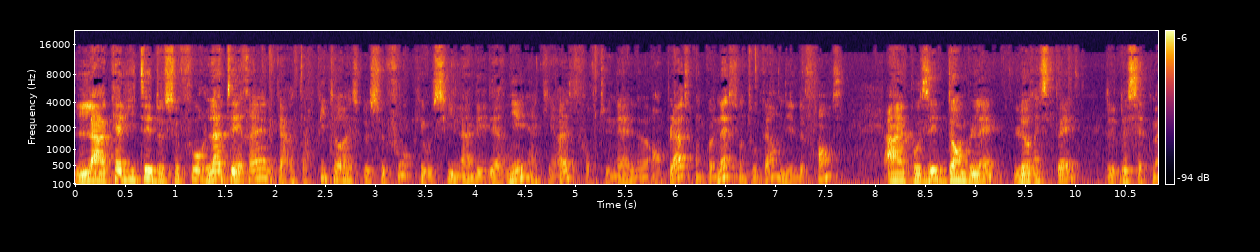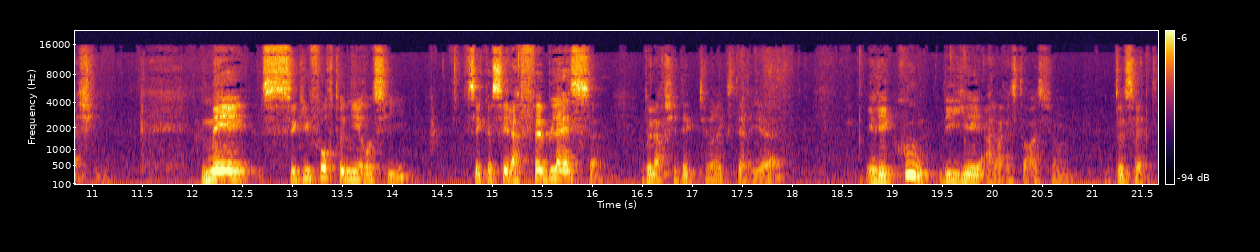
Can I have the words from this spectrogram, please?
la qualité de ce four, l'intérêt, le caractère pittoresque de ce four, qui est aussi l'un des derniers hein, qui reste, Fourtunel en place, qu'on connaisse en tout cas en Ile-de-France, a imposé d'emblée le respect de, cette machine. Mais ce qu'il faut retenir aussi, c'est que c'est la faiblesse de l'architecture extérieure et les coûts liés à la restauration de cette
